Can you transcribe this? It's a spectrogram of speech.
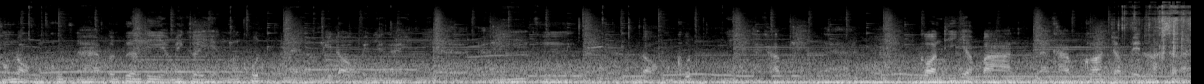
ของดอกมังคุดนะฮะเพื่อนๆที่ยังไม่เคยเห็น คุดนะครับมีดอกเป็นยังไงเนี่ยอันนี้คือดอกคุดนี่นะครับนะก่อนที่จะบานนะครับก็จะเป็นลักษณะ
